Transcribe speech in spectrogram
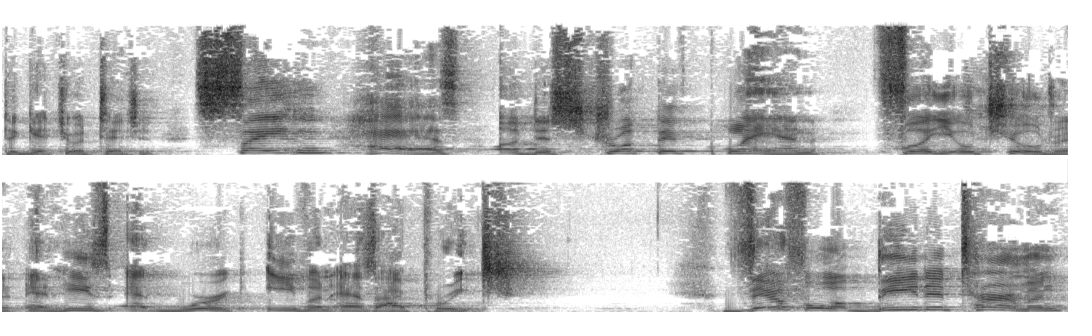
to get your attention. Satan has a destructive plan for your children, and he's at work even as I preach. Therefore, be determined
